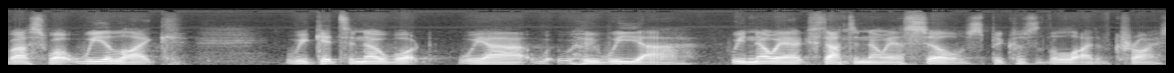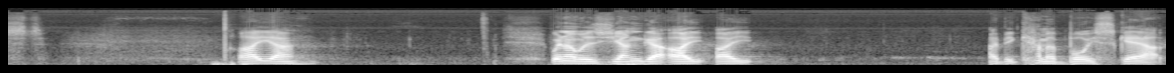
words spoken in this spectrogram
to us what we're like. We get to know what we are, who we are. We know our, start to know ourselves because of the light of Christ. I, uh, when I was younger, I, I, I became a Boy Scout.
